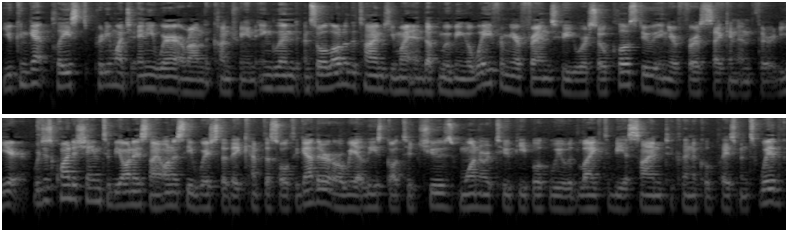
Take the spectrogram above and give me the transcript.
you can get placed pretty much anywhere around the country in England and so a lot of the times you might end up moving away from your friends who you were so close to in your first, second and third year. Which is quite a shame to be honest. I honestly wish that they kept us all together or we at least got to choose one or two people who we would like to be assigned to clinical placements with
